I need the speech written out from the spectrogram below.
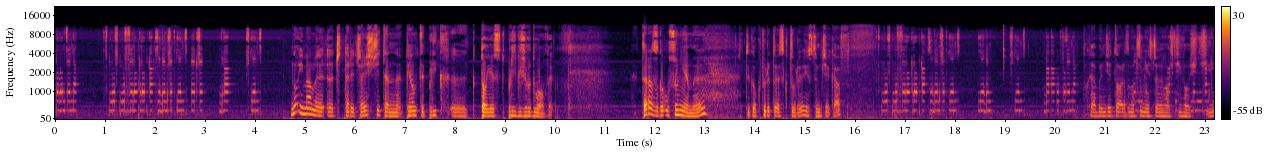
Połączenia. Plus plus 0.705 exe 2 z 5. No i mamy e, cztery części. Ten piąty plik e, to jest plik źródłowy. Teraz go usuniemy. Tylko który to jest który? Jestem ciekaw. Plus plus 0.705 1 z 5. Data utworzenia. To chyba będzie to, ale zobaczymy jeszcze we właściwości.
